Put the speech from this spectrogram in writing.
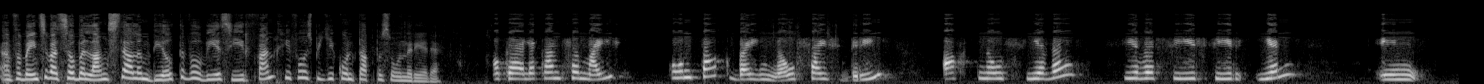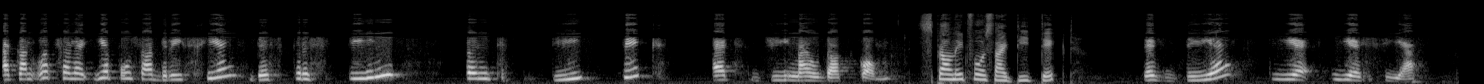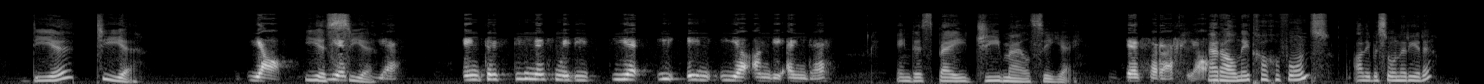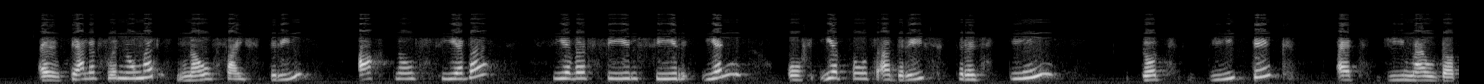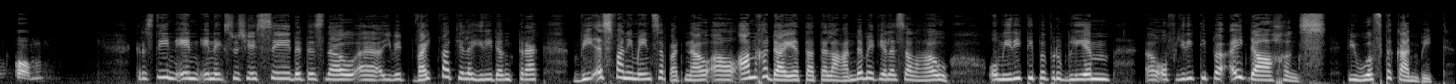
En vir mense wat sou belangstel om deel te wil wees hiervan, gee vir ons 'n bietjie kontakbesonderhede. OK, hulle kan vir my kontak by 053 807 7441 en ek kan ook vir hulle e-posadres gee. Dis christine.detect@gmail.com. Spel net vir ons daai detect. Dis D T E C. D T. E. Ja. E C. En Christine is met die T I N E aan die einde. En dis by Gmail sê jy. Dis reg, ja. Herhaal net gou vir ons al die besonderhede. 'n Telefoonnommer 053 807 7441 of e-posadres christine.detech@gmail.com. Christine en en ek soos jy sê dit is nou uh jy weet wyd wat julle hierdie ding trek. Wie is van die mense wat nou al aangedui het dat hulle hande met julle sal hou om hierdie tipe probleem uh, of hierdie tipe uitdagings die hoof te kan bied?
